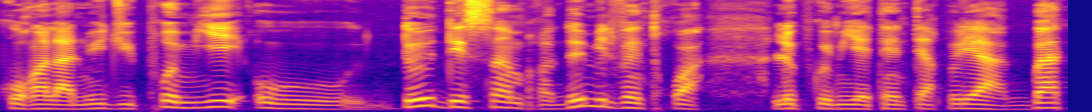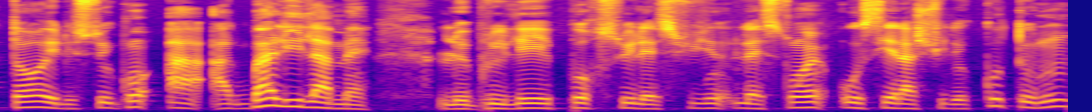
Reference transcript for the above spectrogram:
courant la nuit du 1er au 2 décembre 2023. Le premier est interpellé à Gbator et le second à Agbali-la-Main. Le brûlé poursuit les, les soins au CNHU de Cotonou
